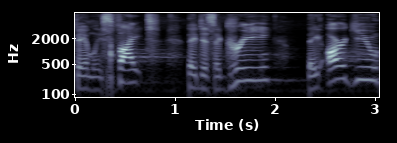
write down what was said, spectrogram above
Families fight, they disagree, they argue,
